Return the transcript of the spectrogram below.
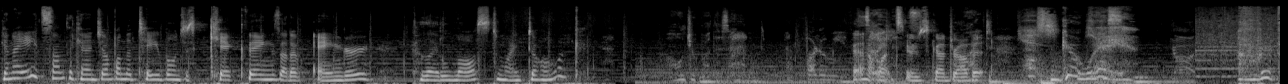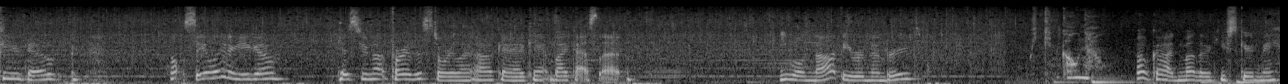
Can I eat something? Can I jump on the table and just kick things out of anger? Because I lost my dog? Hold your brother's hand and follow me. I don't want to, I'm just gonna drop it. Yes. Go away! Rip Hugo. Well, see you later, Hugo. Guess you're not part of this storyline. Okay, I can't bypass that. You will not be remembered. We can go now. Oh god, mother, you scared me.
